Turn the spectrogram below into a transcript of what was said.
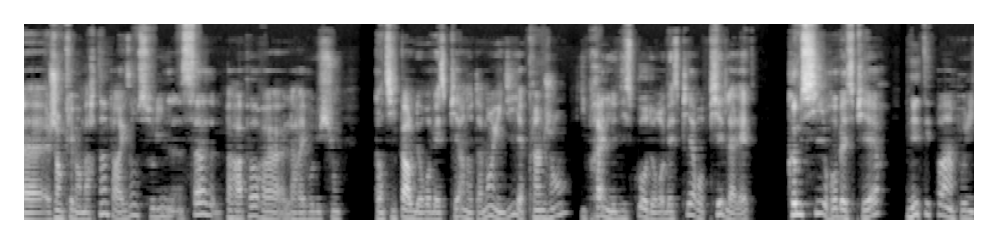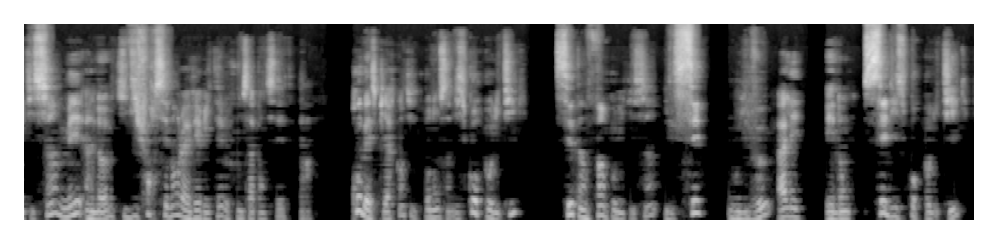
Euh, Jean-Clément Martin, par exemple, souligne ça par rapport à la Révolution. Quand il parle de Robespierre, notamment, il dit il y a plein de gens qui prennent les discours de Robespierre au pied de la lettre, comme si Robespierre n'était pas un politicien, mais un homme qui dit forcément la vérité, le fond de sa pensée, etc. Robespierre, quand il prononce un discours politique, c'est un fin politicien, il sait où il veut aller. Et donc, ces discours politiques,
